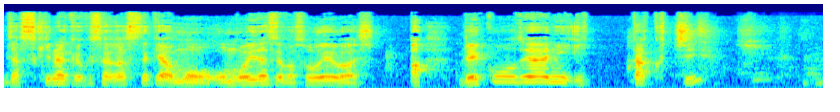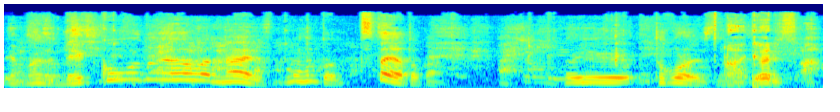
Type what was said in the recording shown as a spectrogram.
じゃあ好きな曲探す時はもう思い出せばそういえばしあレコード屋に行った口？いやまずレコード屋はないです。もう本当ツタヤとかそういうところですね。あいわゆるあ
